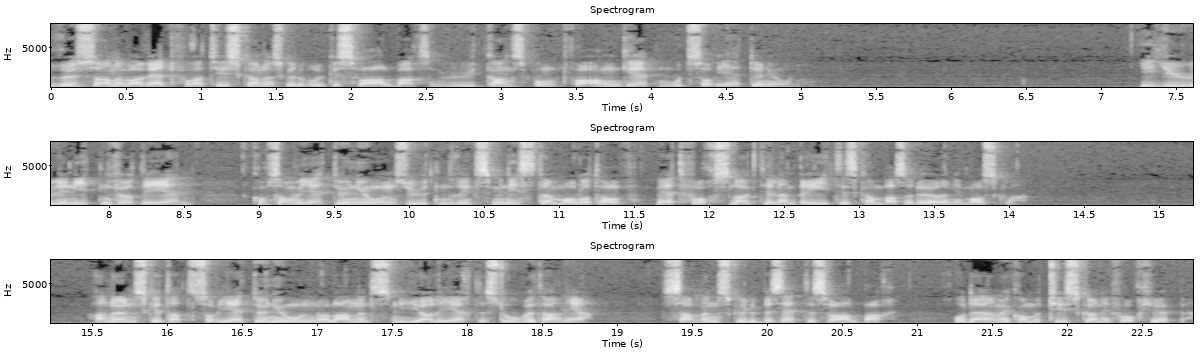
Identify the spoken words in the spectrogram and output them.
Russerne var redd for at tyskerne skulle bruke Svalbard som utgangspunkt for angrep mot Sovjetunionen. I juli 1941 kom Sovjetunionens utenriksminister Molotov med et forslag til den britiske ambassadøren i Moskva. Han ønsket at Sovjetunionen og landets nye allierte Storbritannia sammen skulle besette Svalbard, og dermed komme tyskerne i forkjøpet.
